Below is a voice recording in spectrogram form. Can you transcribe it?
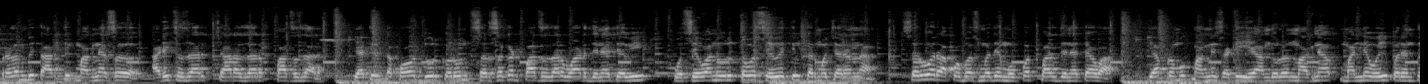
प्रलंबित आर्थिक मागण्यासह अडीच हजार चार हजार पाच हजार यातील तफावत दूर करून सरसकट पाच हजार वाढ देण्यात यावी व सेवानिवृत्त व सेवेतील कर्मचाऱ्यांना सर्व राप बसमध्ये मोफत पास देण्यात यावा. या प्रमुख मागणीसाठी हे आंदोलन मागण्या मान्य होईपर्यंत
